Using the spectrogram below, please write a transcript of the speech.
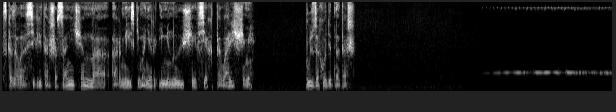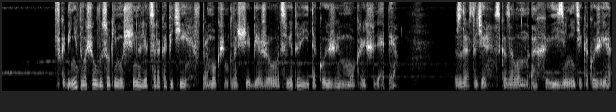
сказала секретарша Санича на армейский манер, именующая всех товарищами. «Пусть заходит, Наташ». В кабинет вошел высокий мужчина лет 45 в промокшем плаще бежевого цвета и такой же мокрой шляпе. «Здравствуйте», — сказал он. «Ах, извините, какой же я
